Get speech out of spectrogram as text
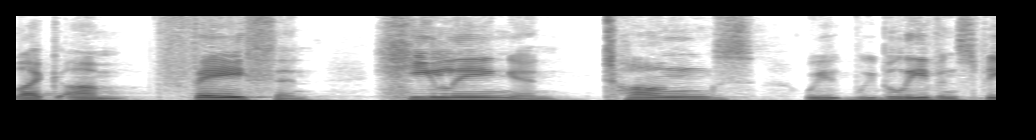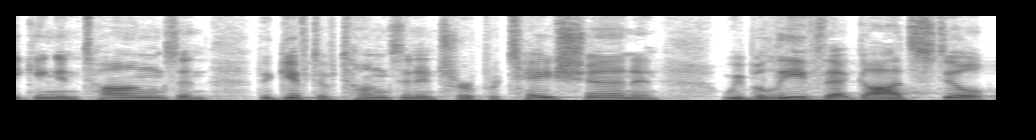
like um, faith and healing and tongues we, we believe in speaking in tongues and the gift of tongues and interpretation. And we believe that God still,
